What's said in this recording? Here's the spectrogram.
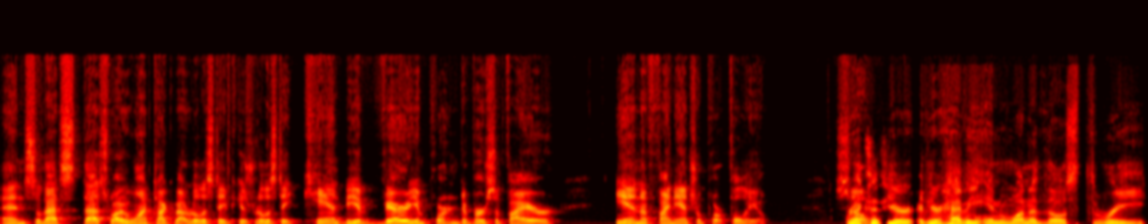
And so that's that's why we want to talk about real estate because real estate can be a very important diversifier in a financial portfolio. So, Rex, if you're if you're heavy in one of those three,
